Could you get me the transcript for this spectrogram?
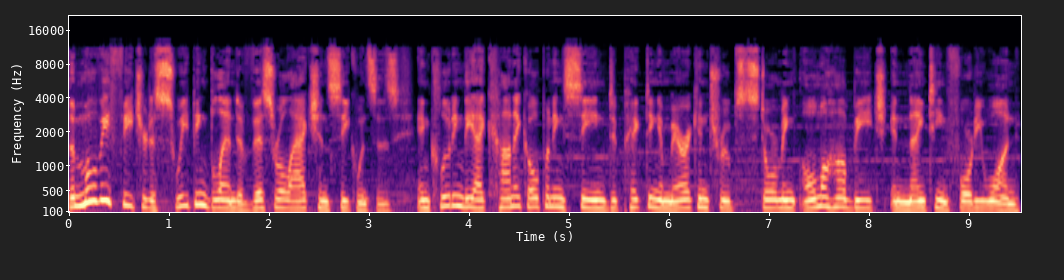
The movie featured a sweeping blend of visceral action sequences, including the iconic opening scene depicting American troops storming Omaha Beach in 1941,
